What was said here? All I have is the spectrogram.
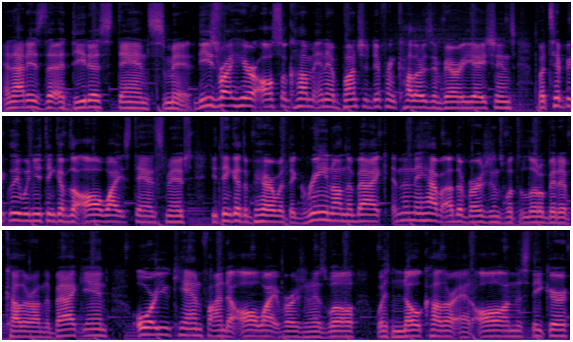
and that is the Adidas Stan Smith. These right here also come in a bunch of different colors and variations but typically when you think of the all white Stan Smiths you think of the pair with the green on the back and then they have other versions with a little bit of color on the back end or you can find an all white version as well with no color at all on the sneaker.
